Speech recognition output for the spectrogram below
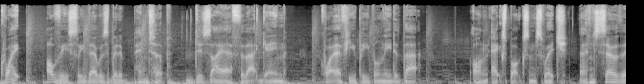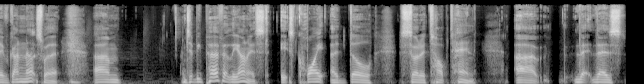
Quite obviously, there was a bit of pent up desire for that game. Quite a few people needed that on Xbox and Switch, and so they've gone nuts with it. Um, to be perfectly honest, it's quite a dull sort of top 10. Uh, th- there's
